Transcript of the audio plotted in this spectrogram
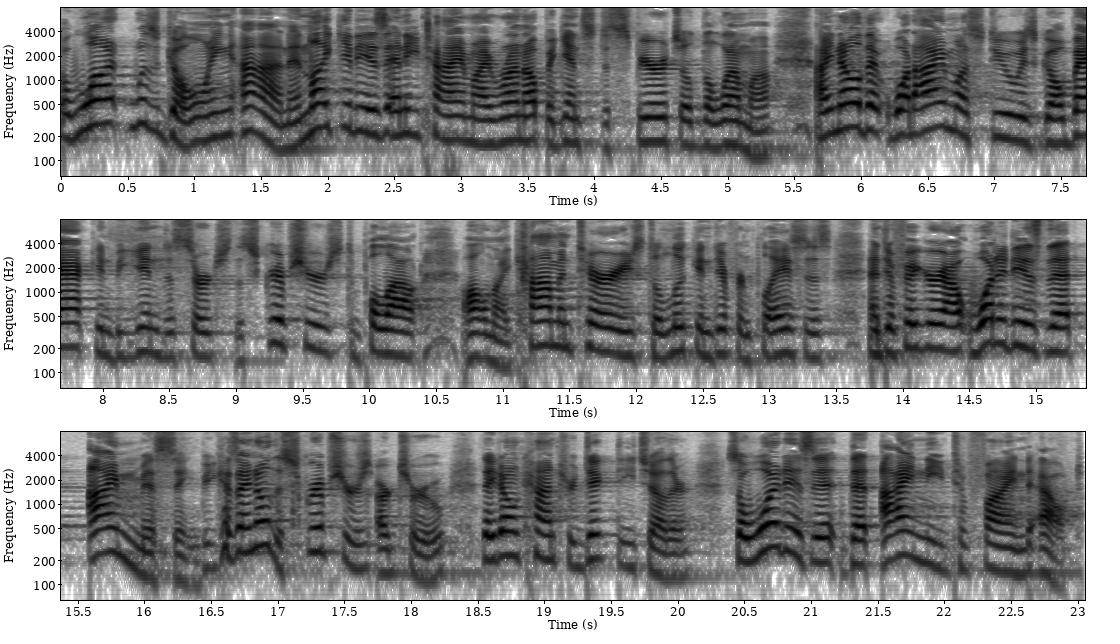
So, what was going on? And like it is anytime I run up against a spiritual dilemma, I know that what I must do is go back and begin to search the scriptures, to pull out all my commentaries, to look in different places, and to figure out what it is that I'm missing. Because I know the scriptures are true, they don't contradict each other. So, what is it that I need to find out?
